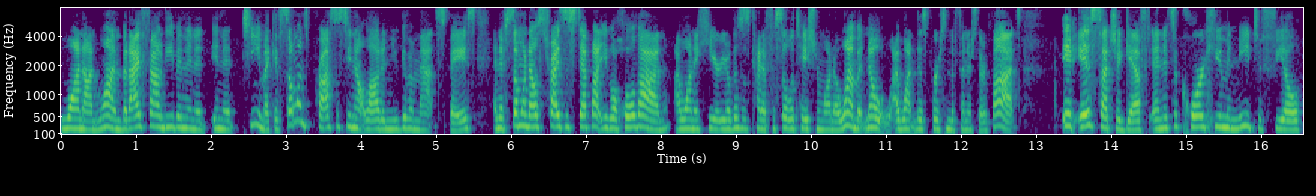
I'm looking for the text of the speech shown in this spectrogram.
one on one but i found even in a in a team like if someone's processing out loud and you give them that space and if someone else tries to step out you go hold on i want to hear you know this is kind of facilitation 101 but no i want this person to finish their thoughts it is such a gift and it's a core human need to feel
